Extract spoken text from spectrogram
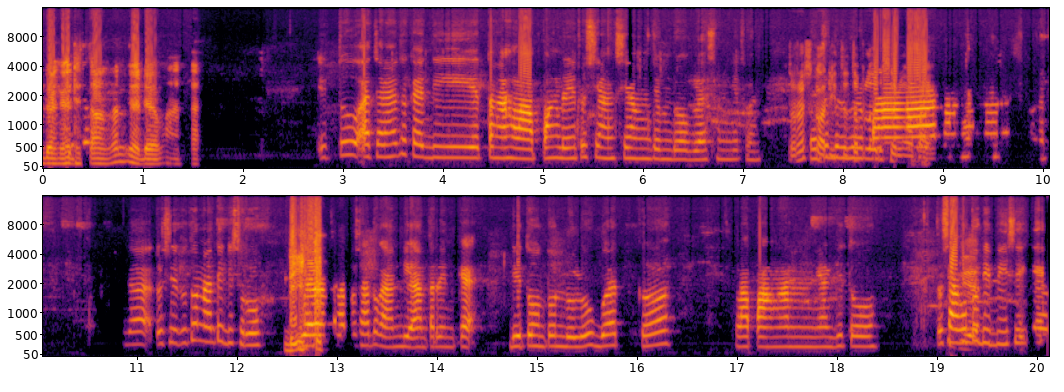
udah nggak ada tangan nggak ada mata itu acaranya tuh kayak di tengah lapang dan itu siang-siang jam 12-an gitu kan. Terus kalau itu ditutup lo disuruh ngapain? Enggak, terus itu tuh nanti disuruh Di jalan satu-satu kan, dianterin kayak dituntun dulu buat ke lapangannya gitu. Terus aku Iya. tuh dibisikin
